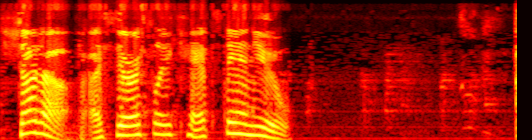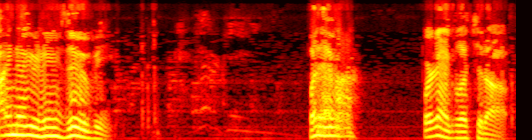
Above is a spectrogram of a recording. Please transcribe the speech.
Shut up. I seriously can't stand you. I know your name's Zuby. Whatever. We're gonna glitch it up.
